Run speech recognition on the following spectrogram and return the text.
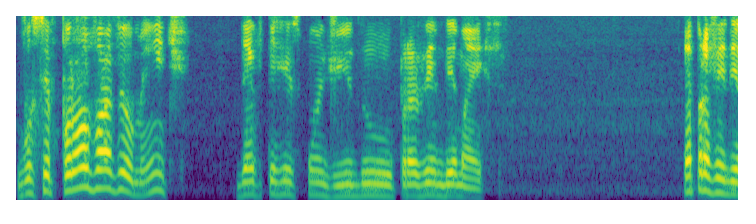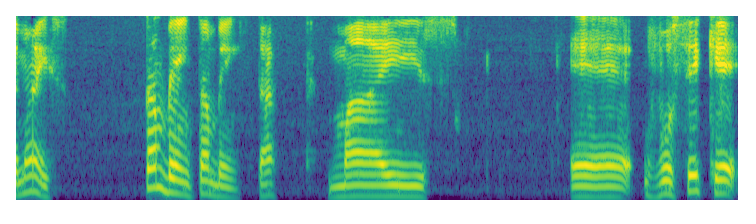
Você provavelmente deve ter respondido para vender mais. É para vender mais? Também, também, tá? Mas é, você quer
